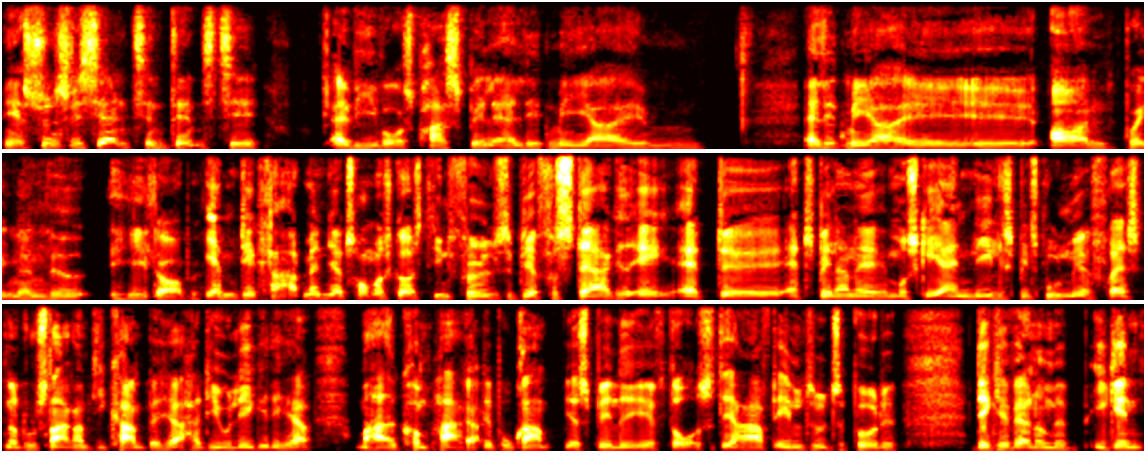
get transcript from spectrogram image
Men jeg synes, vi ser en tendens til, at vi i vores presspil er lidt mere... Øh, er lidt mere øh, øh, on på en eller anden led helt oppe. Jamen det er klart, men jeg tror måske også, at din følelse bliver forstærket af, at, øh, at spillerne måske er en lille smule mere frisk. Når du snakker om de kampe her, har de jo ligget det her meget kompakte ja. program, har spillet i efteråret, så det har haft indflydelse på det. Det kan være noget med, igen,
